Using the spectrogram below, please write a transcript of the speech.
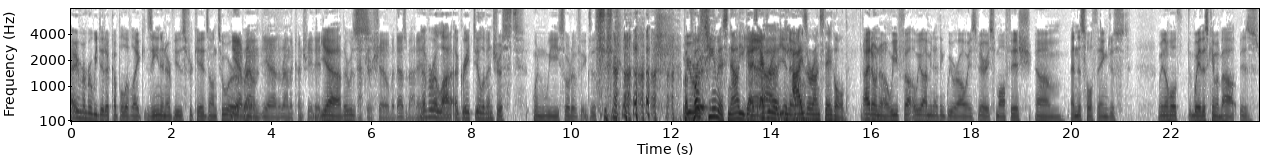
I remember we did a couple of like zine interviews for kids on tour. Yeah, around yeah around the country they Yeah, there was after a show, but that was about it. never a lot, a great deal of interest when we sort of existed. But We were- posthumous, now you guys, Yeah, every you the know. eyes are on Stay Gold. I don't know. We felt we. I mean, I think we were always very small fish, um, and this whole thing just. I mean, the whole the way this came about is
